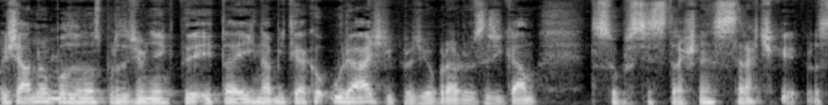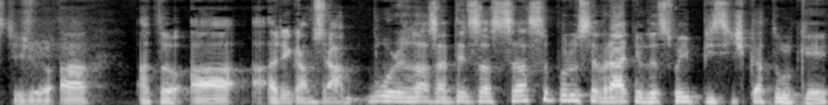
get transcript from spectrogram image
žádnou hmm. pozornost, protože mě ty, i ta jejich nabídka jako uráží, protože opravdu si říkám, to jsou prostě strašné sračky prostě, že jo. A, a to a, a říkám si, a budu zase, teď zase, zase půjdu se vrátit do svojí PC škatulky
